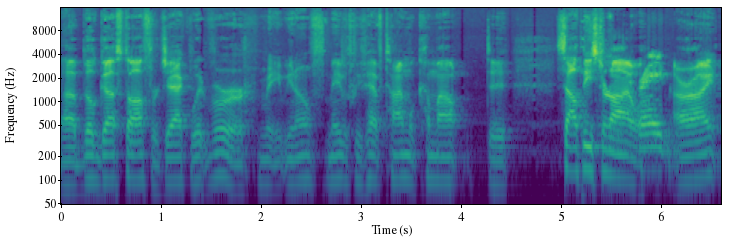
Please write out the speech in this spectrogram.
uh, Bill Gustoff or Jack Whitver, or maybe you know, if, maybe if we have time, we'll come out to southeastern Iowa. Great. All right.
